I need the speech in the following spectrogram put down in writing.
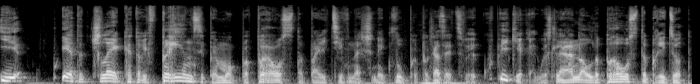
И этот человек, который в принципе мог бы просто пойти в ночной клуб и показать свои кубики, как бы если Роналдо просто придет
